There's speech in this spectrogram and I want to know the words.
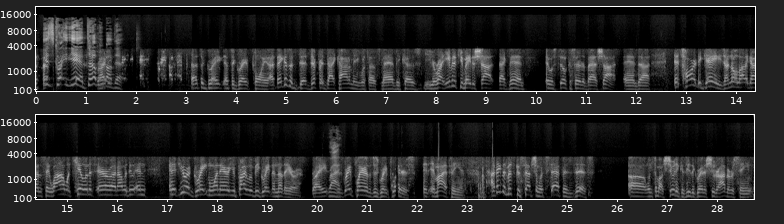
it's crazy. Yeah, tell me Right. about that. That's a great. That's a great point. I think it's a different dichotomy with us, man. Because you're right. Even if you made a shot back then, it was still considered a bad shot, and uh, it's hard to gauge. I know a lot of guys would say, "Well, I would kill in this era, and I would do." And and if you're great in one era, you probably would be great in another era, right? Right. Because great players are just great players, in, in my opinion. I think the misconception with Steph is this: uh, when you talk about shooting, because he's the greatest shooter I've ever seen,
